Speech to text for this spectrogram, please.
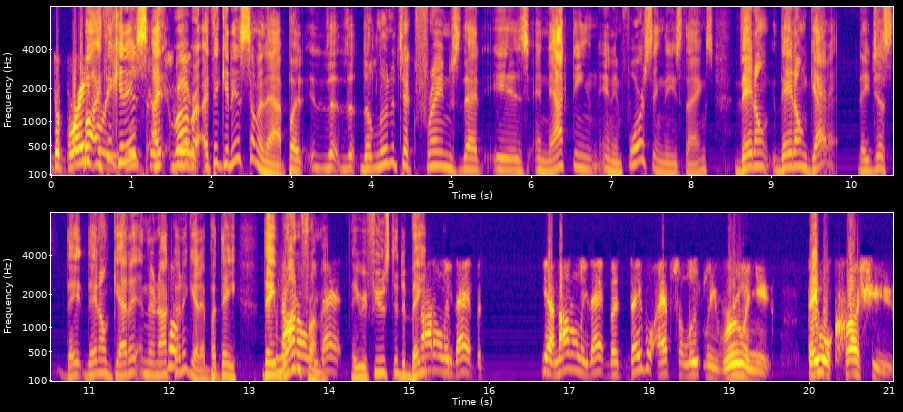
The bravery. Well, I think it is, I, Robert. I think it is some of that, but the, the the lunatic fringe that is enacting and enforcing these things, they don't they don't get it. They just they they don't get it, and they're not Well, going to get it. But they they run from that- it. They refuse to debate. Not only that, but yeah, not only that, but they will absolutely ruin you. They will crush you.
